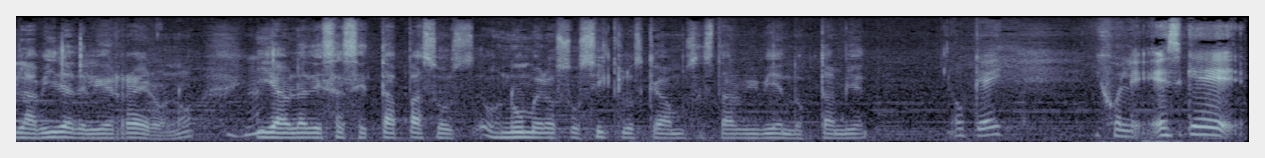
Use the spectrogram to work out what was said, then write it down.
la vida del guerrero, ¿no? Y habla de esas etapas o, números o ciclos que vamos a estar viviendo también. Ok. Híjole, es que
